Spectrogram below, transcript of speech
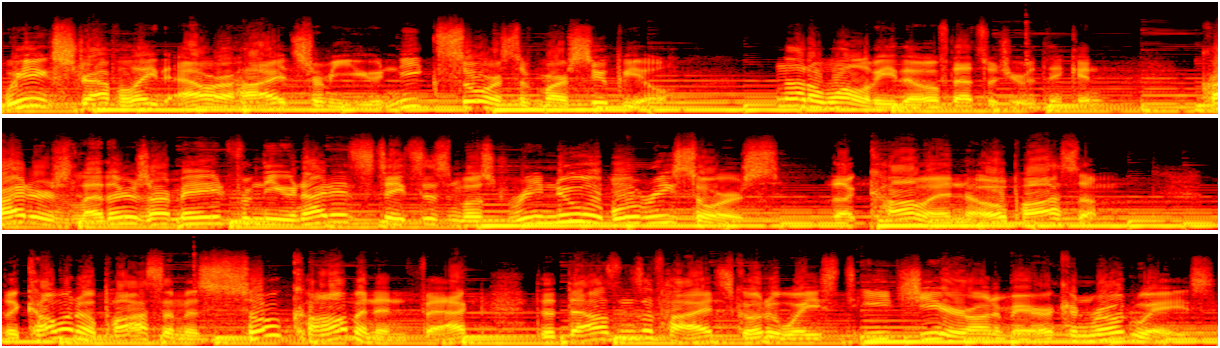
We extrapolate our hides from a unique source of marsupial. Not a wallaby, though, if that's what you were thinking. Kreiders leathers are made from the United States' most renewable resource, the common opossum. The common opossum is so common, in fact, that thousands of hides go to waste each year on American roadways.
